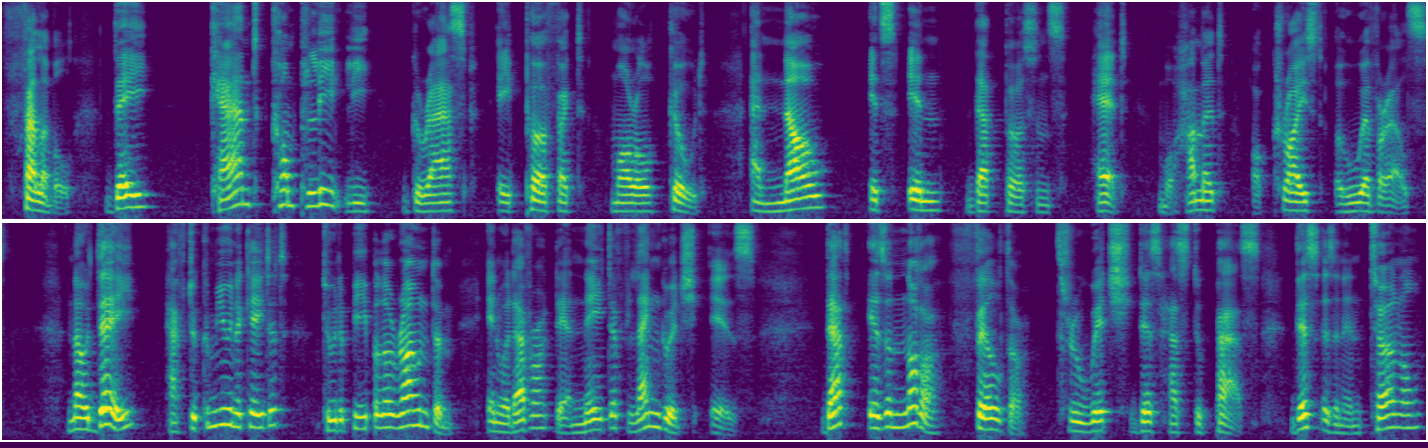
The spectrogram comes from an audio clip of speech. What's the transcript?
fallible they can't completely grasp a perfect moral code. And now it's in that person's head, Muhammad or Christ or whoever else. Now they have to communicate it to the people around them in whatever their native language is. That is another filter through which this has to pass. This is an internal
